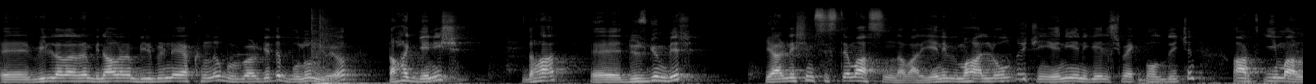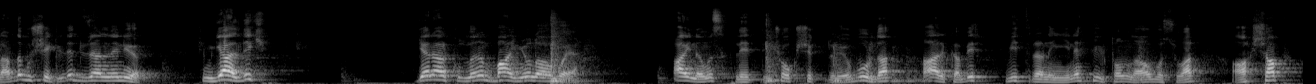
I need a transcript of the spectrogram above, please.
e, villaların, binaların birbirine yakınlığı bu bölgede bulunmuyor. Daha geniş, daha e, düzgün bir yerleşim sistemi aslında var. Yeni bir mahalle olduğu için, yeni yeni gelişmekte olduğu için artık imarlar da bu şekilde düzenleniyor. Şimdi geldik genel kullanım banyo lavaboya. Aynamız ledli çok şık duruyor. Burada harika bir Vitra'nın yine Hilton lavabosu var. Ahşap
